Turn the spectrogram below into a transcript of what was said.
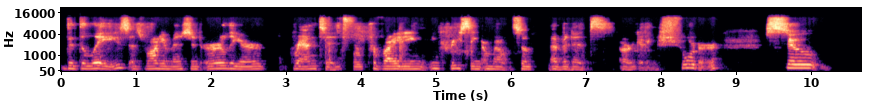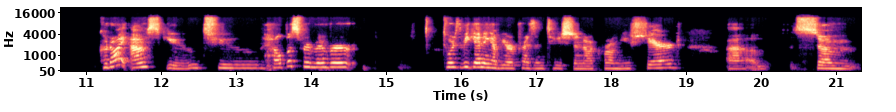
the delays, as Ronja mentioned earlier, granted for providing increasing amounts of evidence are getting shorter. So could I ask you to help us remember towards the beginning of your presentation, Akram, you shared um, some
